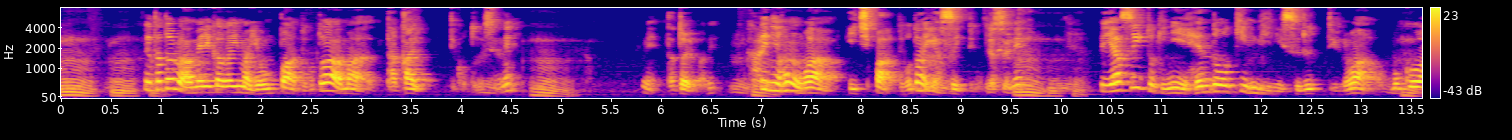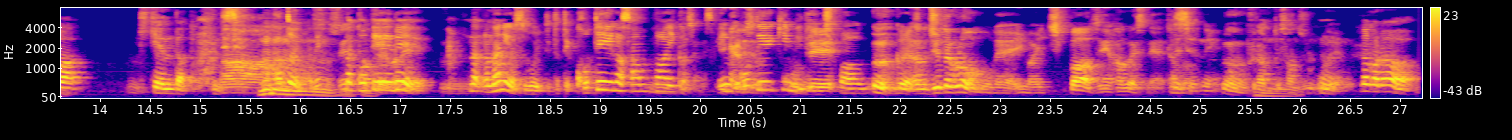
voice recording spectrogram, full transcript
うん、うん。で、例えばアメリカが今4%ってことは、まあ、高いってことですよね。うん。ね、例えばね。で、日本は1%ってことは安いってことですようん、うね。ん。で、安い時に変動金利にするっていうのは、僕は危険だと思うんですよ。あー例えばね。固定で、うんなんか何がすごいって、だって固定が3%以下じゃないですか。今固定金利で1%うん。ぐらいじゃないあの、住宅ローンもね、今1%前半ぐらいですね。ですよねうん、フラット35うんで。だから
